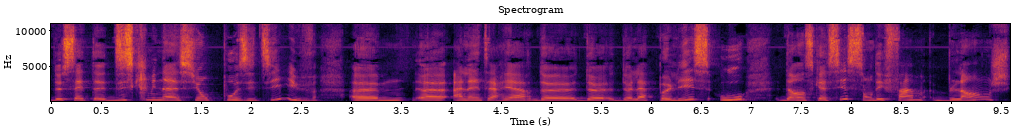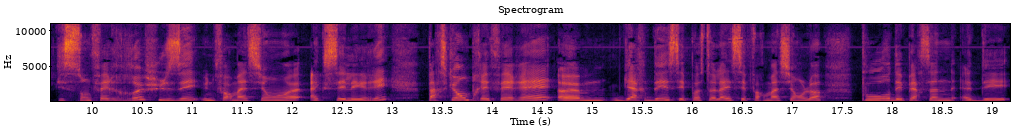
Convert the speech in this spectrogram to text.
de cette discrimination positive euh, euh, à l'intérieur de, de, de la police où, dans ce cas-ci, ce sont des femmes blanches qui se sont fait refuser une formation euh, accélérée parce qu'on préférait euh, garder ces postes-là et ces formations-là pour des personnes des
